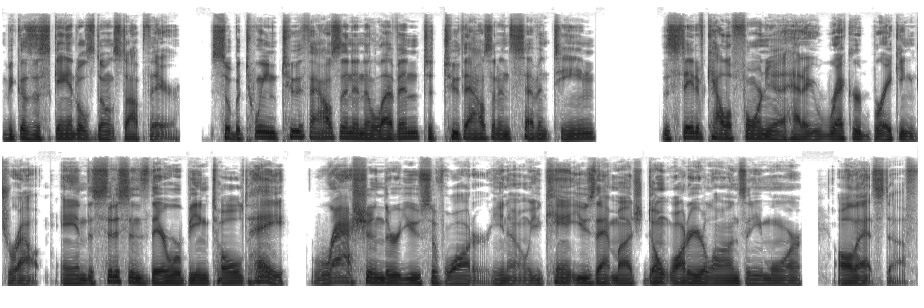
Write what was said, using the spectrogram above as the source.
because the scandals don't stop there. So between 2011 to 2017, the state of California had a record breaking drought, and the citizens there were being told, hey, ration their use of water. You know, you can't use that much. Don't water your lawns anymore, all that stuff.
